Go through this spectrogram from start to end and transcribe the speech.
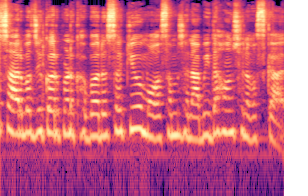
चार बजेको अर्पण खबर सकियो म सम्झना बिदा हुन्छु नमस्कार।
